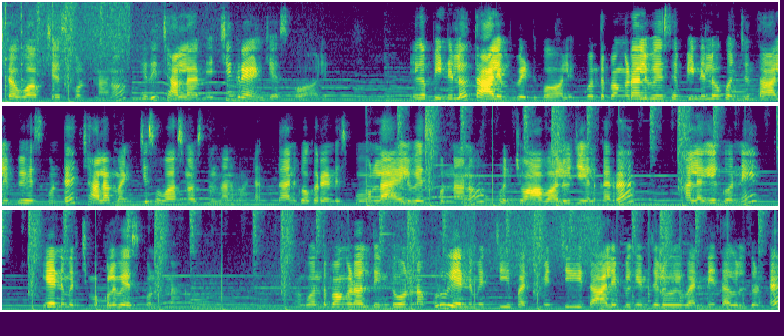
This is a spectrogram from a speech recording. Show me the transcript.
స్టవ్ ఆఫ్ చేసుకుంటున్నాను. ఇది చల్లారనిచ్చి గ్రైండ్ చేసుకోవాలి. ఇక పిండిలో తాలింపు పెట్టుకోవాలి. గుంత పొంగడాలు వేసే పిండిలో కొంచెం తాలింపు వేసుకుంటే చాలా మంచి సువాసన వస్తుంది అనమాట దానికి ఒక రెండు స్పూన్ల ఆయిల్ వేసుకున్నాను. కొంచెం ఆవాలు జీలకర్ర అలాగే కొన్ని ఎండుమిర్చి ముక్కలు వేసుకుంటున్నాను. గుంత పొంగడాలు తింటూ ఉన్నప్పుడు ఎండుమిర్చి పచ్చిమిర్చి తాలింపు గింజలు ఇవన్నీ తగులుతుంటే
